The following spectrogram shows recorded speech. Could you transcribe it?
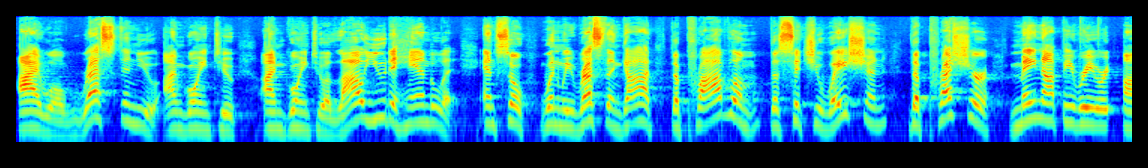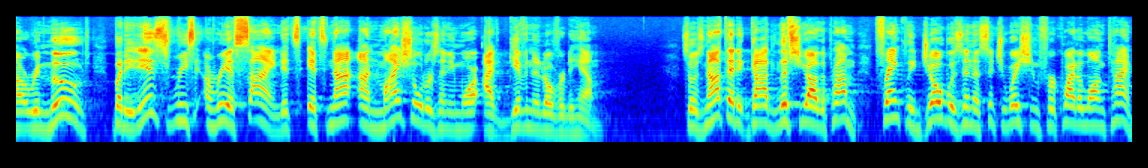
I will rest in you. I'm going to I'm going to allow you to handle it. And so when we rest in God, the problem, the situation, the pressure may not be re, uh, removed, but it is re, reassigned. It's it's not on my shoulders anymore. I've given it over to him. So it's not that it, God lifts you out of the problem. Frankly, Job was in a situation for quite a long time.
